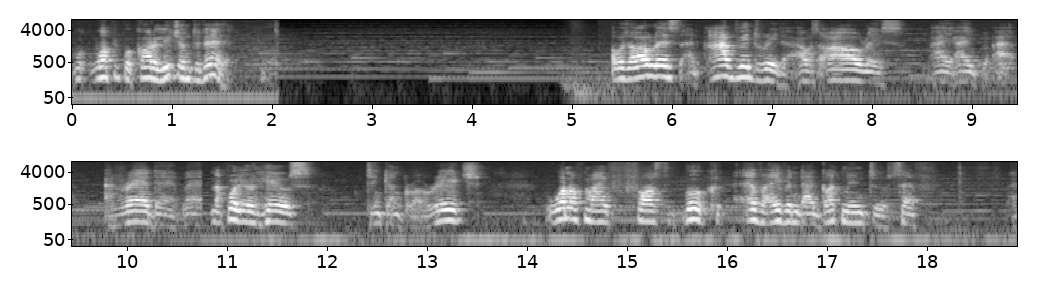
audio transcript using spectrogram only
what people call religion today. I was always an avid reader. I was always, I, I, I, read uh, Napoleon Hill's Think and Grow Rich. One of my first book ever, even that got me into self uh,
